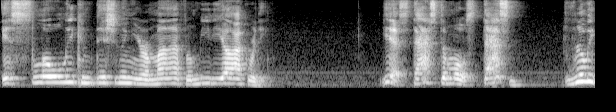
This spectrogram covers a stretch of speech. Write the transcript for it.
it's slowly conditioning your mind for mediocrity. Yes, that's the most, that's really,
